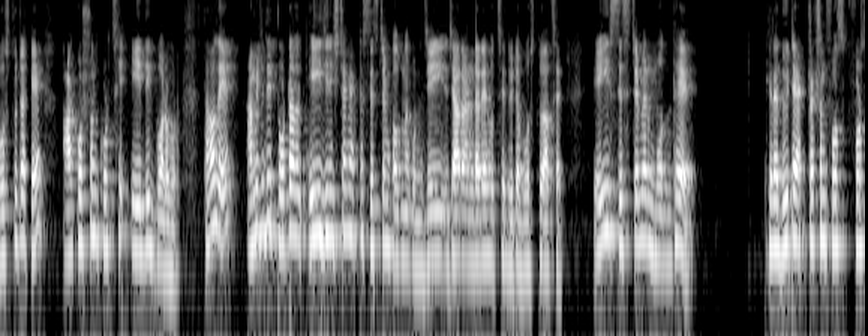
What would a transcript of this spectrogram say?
বস্তুটাকে আকর্ষণ করছে এই দিক বরাবর। তাহলে আমি যদি টোটাল এই জিনিসটাকে একটা সিস্টেম কল্পনা করি, যেই যার আন্ডারে হচ্ছে দুইটা বস্তু আছে, এই সিস্টেমের মধ্যে এখানে দুইটা অ্যাট্রাকশন ফোর্স ফোর্স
